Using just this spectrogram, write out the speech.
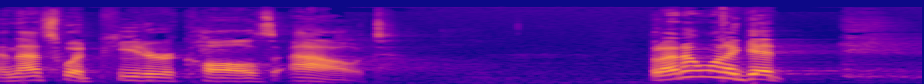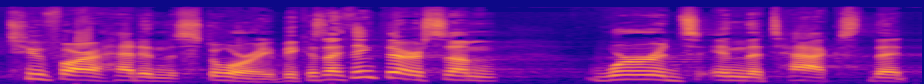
And that's what Peter calls out. But I don't want to get too far ahead in the story because I think there are some words in the text that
